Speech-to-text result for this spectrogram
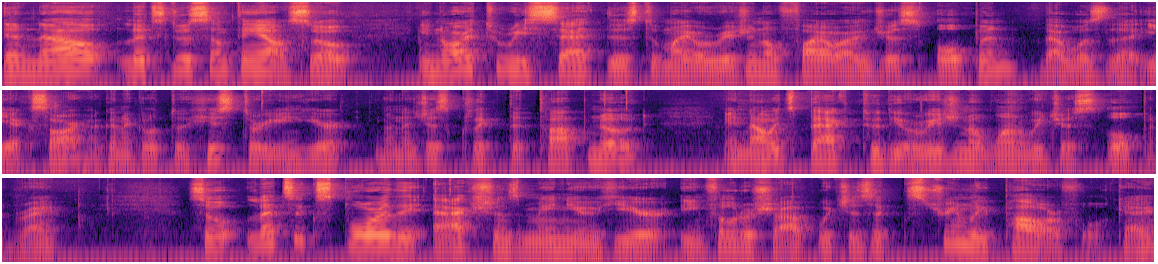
And now let's do something else. So in order to reset this to my original file I just opened, that was the EXR, I'm gonna go to history in here. I'm gonna just click the top node, and now it's back to the original one we just opened, right? So let's explore the actions menu here in Photoshop, which is extremely powerful, okay?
